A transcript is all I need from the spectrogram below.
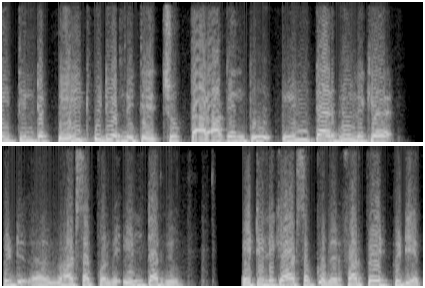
এই তিনটে পেইড পিডিএফ নিতে ইচ্ছুক, তারা কিন্তু ইন্টারভিউ লিখে হোয়াটসঅ্যাপ করবে ইন্টারভিউ এটি লিখে হোয়াটসঅ্যাপ করবে ফর পেইড পিডিএফ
